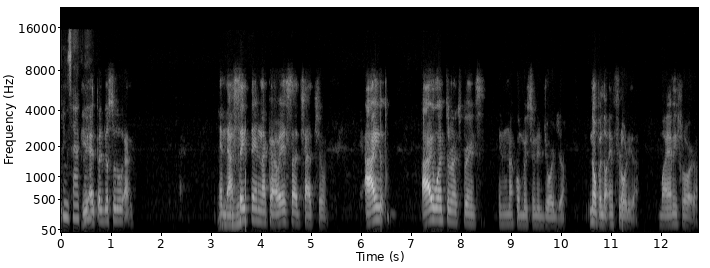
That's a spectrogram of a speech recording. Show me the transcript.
He- exactly. él perdió su lugar. And the Ujú. aceite en la cabeza, chacho. I, I went through an experience en una convención en Georgia. No, perdón, en Florida. Miami, Florida.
